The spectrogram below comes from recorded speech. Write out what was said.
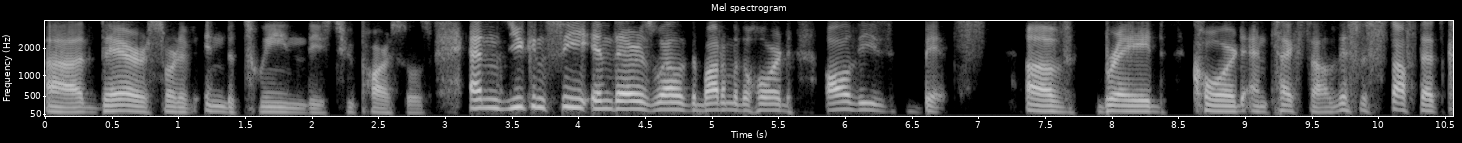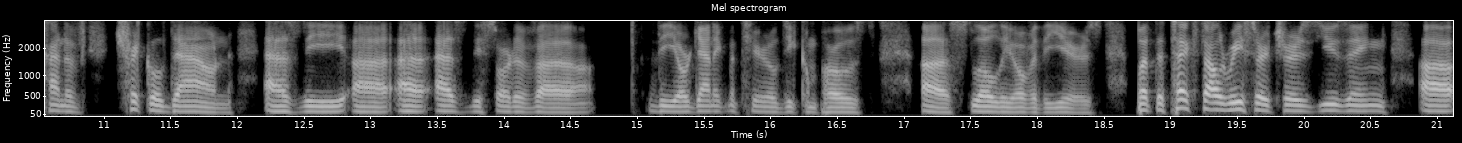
Uh, they're sort of in between these two parcels. And you can see in there as well at the bottom of the hoard, all these bits of braid, cord, and textile. This is stuff that's kind of trickled down as the uh, uh, as the sort of uh, the organic material decomposed uh, slowly over the years. But the textile researchers using uh,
